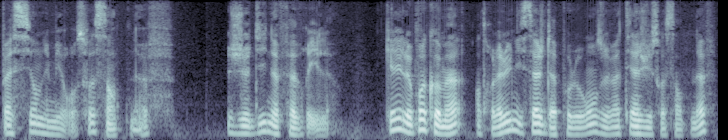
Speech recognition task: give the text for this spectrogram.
Patient numéro 69, jeudi 9 avril. Quel est le point commun entre l'alunissage d'Apollo 11 le 21 juillet 69,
